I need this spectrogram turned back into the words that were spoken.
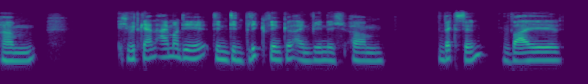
Ähm, ich würde gerne einmal die, den, den Blickwinkel ein wenig ähm, wechseln, weil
